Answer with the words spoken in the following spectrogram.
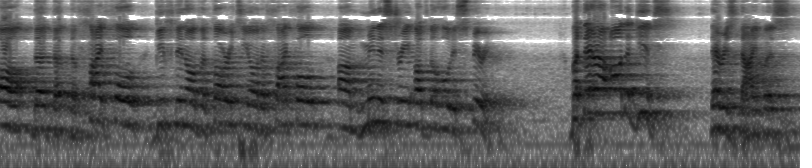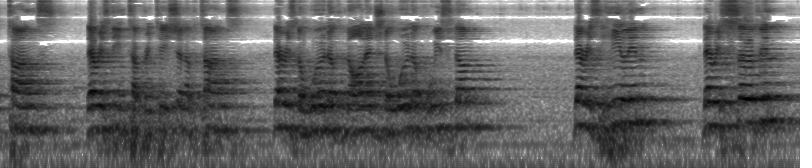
or the, the, the fivefold gifting of authority or the fivefold um, ministry of the Holy Spirit. But there are other gifts. There is diverse tongues. There is the interpretation of tongues. There is the word of knowledge, the word of wisdom. There is healing. There is serving.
